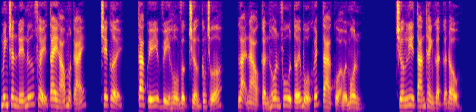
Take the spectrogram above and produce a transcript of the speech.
Minh chân đế nữ phẩy tay háo một cái, chê cười, ta quý vì hồ vực trưởng công chúa, lại nào cần hôn phu tới bổ khuyết ta của hồi môn. Trường ly tán thành gật gật đầu,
